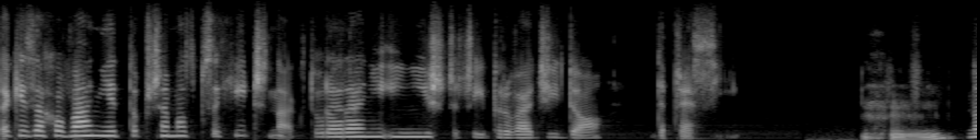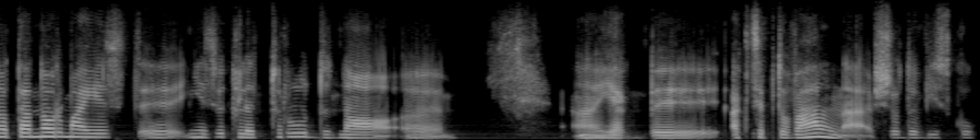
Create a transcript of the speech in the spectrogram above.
Takie zachowanie to przemoc psychiczna, która rani i niszczy, czyli prowadzi do depresji. Mhm. No ta norma jest y, niezwykle trudno y, jakby akceptowalna w środowisku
